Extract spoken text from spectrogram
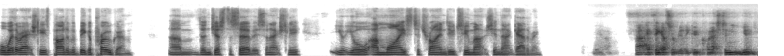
or whether actually it's part of a bigger program um, than just the service, and actually you're, you're unwise to try and do too much in that gathering? Yeah, I think that's a really good question. You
